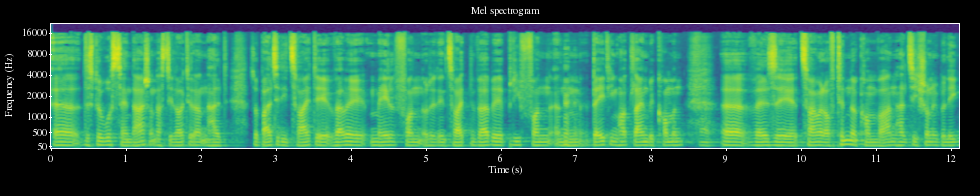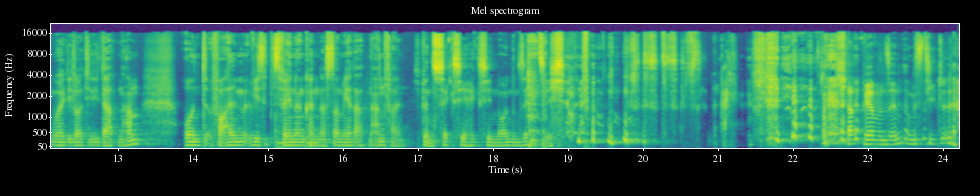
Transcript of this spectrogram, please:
äh, das Bewusstsein da ist und dass die Leute dann halt, sobald sie die zweite Werbemail von oder den zweiten Werbebrief von einem Dating-Hotline bekommen, ja. äh, weil sie zweimal auf Tinder kommen waren, halt sich schon überlegen, woher die Leute die Daten haben und vor allem, wie sie das verhindern können, dass da mehr Daten anfallen. Ich bin sexy Hexy 69. Ich hab, wir haben einen Sendungstitel.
